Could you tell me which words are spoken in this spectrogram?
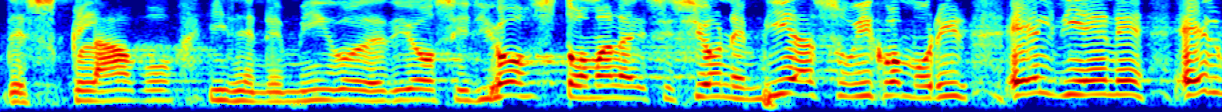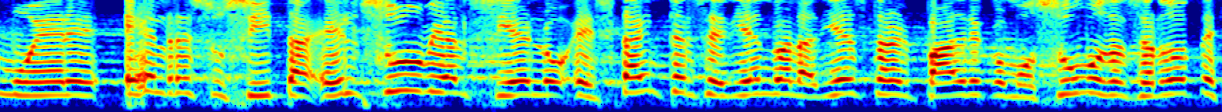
de esclavo y de enemigo de Dios. Y Dios toma la decisión, envía a su hijo a morir. Él viene, Él muere, Él resucita, Él sube al cielo, está intercediendo a la diestra del Padre como sumo sacerdote.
